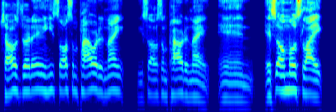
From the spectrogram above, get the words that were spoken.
Charles Jourdain, he saw some power tonight. He saw some power tonight. And it's almost like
